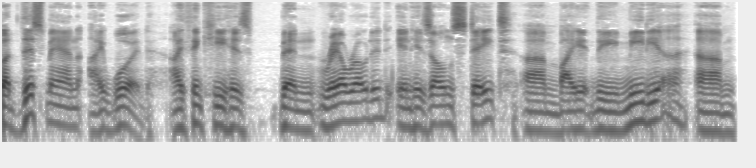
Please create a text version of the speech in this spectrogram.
but this man I would. I think he has been railroaded in his own state um, by the media um,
